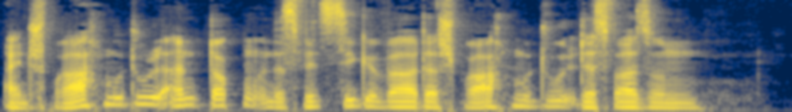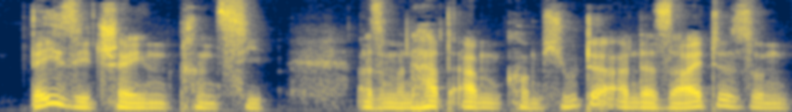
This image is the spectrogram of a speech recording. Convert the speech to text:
ein Sprachmodul andocken und das Witzige war, das Sprachmodul, das war so ein Daisy Chain Prinzip. Also man hat am Computer an der Seite so ein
